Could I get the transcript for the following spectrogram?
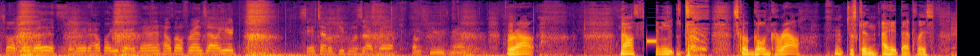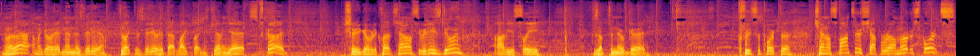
It's all good, brother. It's a way to help out you guys, man. Help out friends out here. Same type of people as us, brother. That was huge, man. We're out. Now let's fucking eat. let's go Golden Corral. Just kidding. I hate that place. And with that, I'm gonna go ahead and end this video. If you like this video, hit that like button. If you haven't yet, subscribe. Make sure you go over to Kleb channel, see what he's doing. Obviously, he's up to no good. Please support the channel sponsors, Chaparral Motorsports,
